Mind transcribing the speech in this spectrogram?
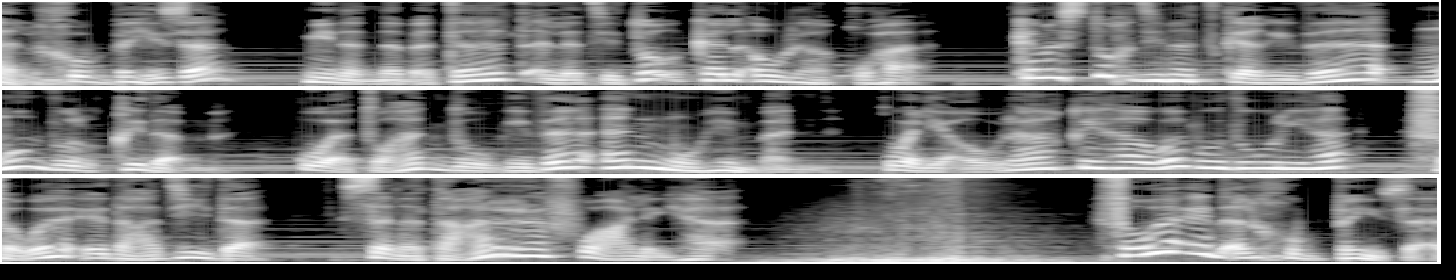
الخبيزة من النباتات التي تؤكل أوراقها كما استخدمت كغذاء منذ القدم وتعد غذاء مهما ولأوراقها وبذورها فوائد عديدة سنتعرف عليها. فوائد الخبيزة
